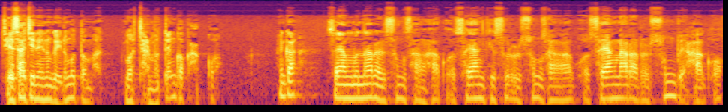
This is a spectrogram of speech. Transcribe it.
제사 지내는 거 이런 것도 뭐, 뭐 잘못된 것 같고 그러니까 서양 문화를 숭상하고 서양 기술을 숭상하고 서양 나라를 숭배하고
